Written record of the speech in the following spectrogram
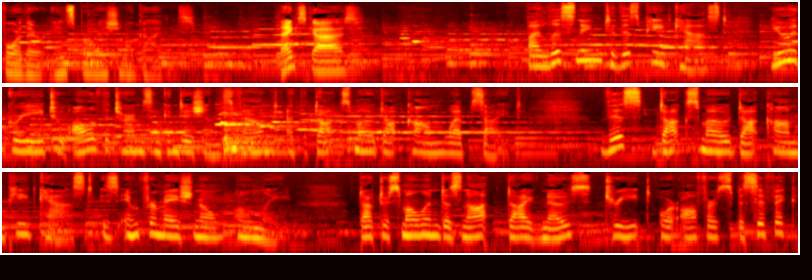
for their inspirational guidance. Thanks, guys. By listening to this podcast, you agree to all of the terms and conditions found at the docsmo.com website. This docsmo.com podcast is informational only. Dr. Smolen does not diagnose, treat, or offer specific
